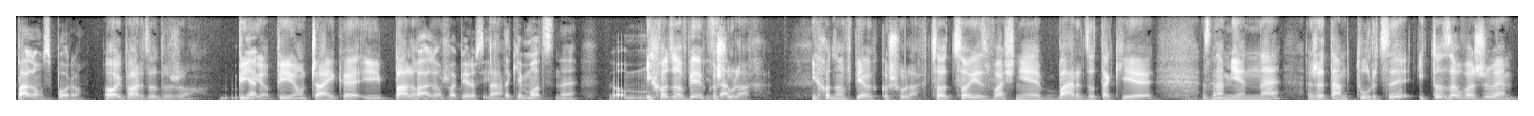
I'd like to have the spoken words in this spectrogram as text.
palą sporo. Oj, bardzo dużo. Piją, Jak... piją czajkę i palą Palą papierosy tak. i takie mocne. I chodzą w białych koszulach i chodzą w białych koszulach, co, co jest właśnie bardzo takie znamienne, że tam Turcy, i to zauważyłem,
